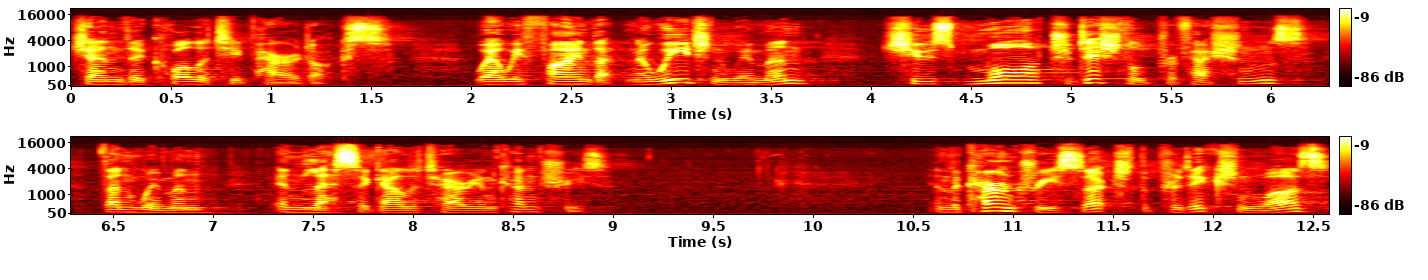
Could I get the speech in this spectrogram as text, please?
gender equality paradox, where we find that Norwegian women choose more traditional professions than women in less egalitarian countries. In the current research, the prediction was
